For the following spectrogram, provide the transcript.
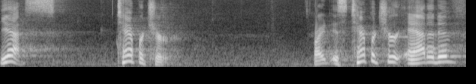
Yes, temperature. Right? Is temperature additive?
